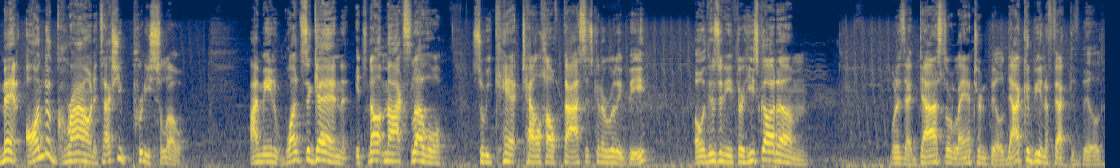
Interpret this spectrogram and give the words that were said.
Man, on the ground, it's actually pretty slow. I mean, once again, it's not max level, so we can't tell how fast it's gonna really be. Oh, there's an Aether. He's got, um... What is that? Dazzler Lantern build. That could be an effective build.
